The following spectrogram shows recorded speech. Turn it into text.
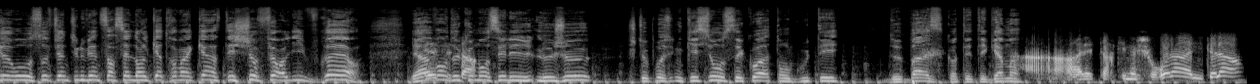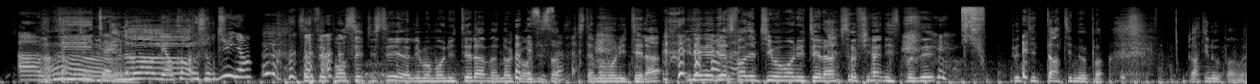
frérot, Sofiane, tu nous viens de Sarcelles dans le 95, t'es chauffeur-livreur. Et avant de ça. commencer les- le jeu, je te pose une question, c'est quoi ton goûter de base quand t'étais gamin Ah, les tartines au chocolat, Nutella. hein. Ah oui, tellement. Mais encore aujourd'hui, hein. Ça me fait penser, tu sais, les moments Nutella, maintenant qu'on Ouais, dit c'est ça. ça. C'était un moment Nutella. Il aimait bien se faire des petits moments Nutella. Sofiane, il se posait petite tartine au pain. Tartine au pain, ouais.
